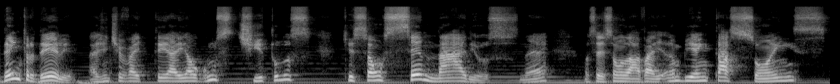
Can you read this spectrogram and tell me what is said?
Dentro dele, a gente vai ter aí alguns títulos que são cenários, né? Ou seja, são lá, vai, ambientações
